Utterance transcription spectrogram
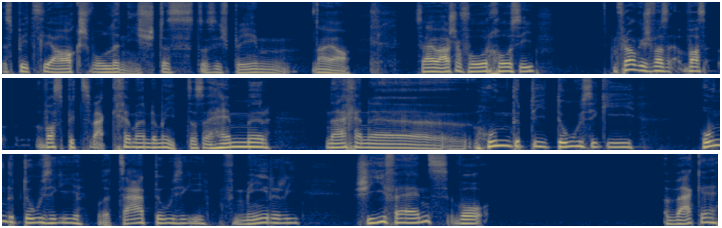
ein bisschen angeschwollen ist. Das, das ist bei ihm, naja, soll auch schon vorkommen sein. Die Frage ist, was, was, was bezwecken wir damit? Also haben wir nachher äh, hunderte, tausende, hunderttausende oder zehntausende, mehrere Skifans, die wegen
